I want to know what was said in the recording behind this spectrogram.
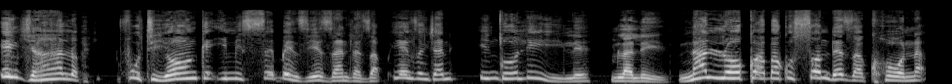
injalo futhi yonke imisebenzi yezandla zabo yenze njani? Ingcolile mlaleli. Nalokho abakusondeza khona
